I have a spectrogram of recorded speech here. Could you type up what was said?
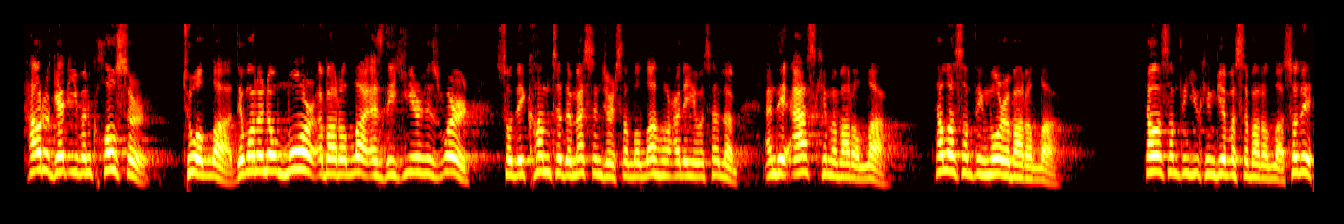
how to get even closer to Allah. They want to know more about Allah as they hear His word. So they come to the Messenger sallallahu alaihi wasallam and they ask him about Allah. Tell us something more about Allah. Tell us something you can give us about Allah. So they,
